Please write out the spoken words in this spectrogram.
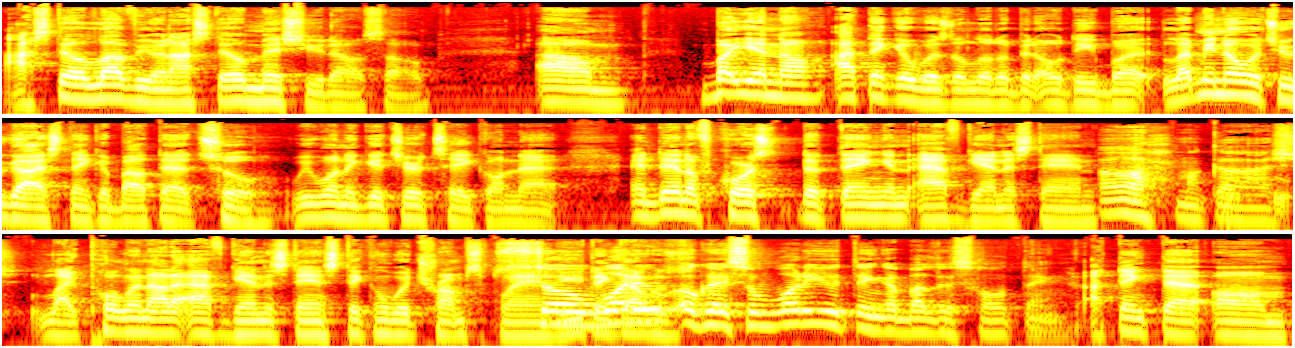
I still love you and I still miss you though. So, um, but you know, I think it was a little bit OD. But let me know what you guys think about that too. We want to get your take on that. And then, of course, the thing in Afghanistan, Oh my gosh. like pulling out of Afghanistan, sticking with Trump's plan. do So think what? Do, was- okay, so what do you think about this whole thing? I think that um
